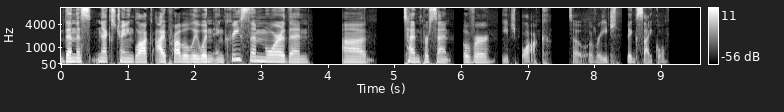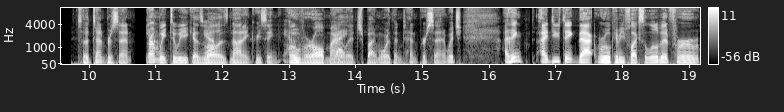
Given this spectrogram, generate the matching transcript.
then this next training block I probably wouldn't increase them more than uh 10% over each block so over each big cycle so 10% from Yeah. week to week as Yeah. well as not increasing Yeah. overall Right. mileage by more than 10% which i think i do think that rule can be flexed a little bit for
